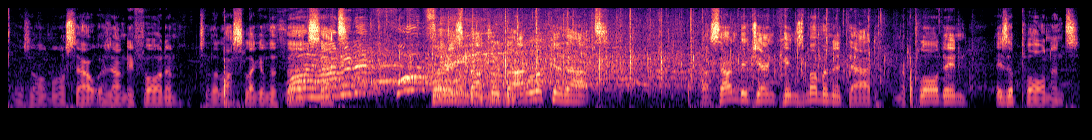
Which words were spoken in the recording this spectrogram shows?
It was almost out, was Andy Fordham, to the last leg of the third set. For his battle back, look at that. That's Andy Jenkins, mum and a dad, and applauding his opponent.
